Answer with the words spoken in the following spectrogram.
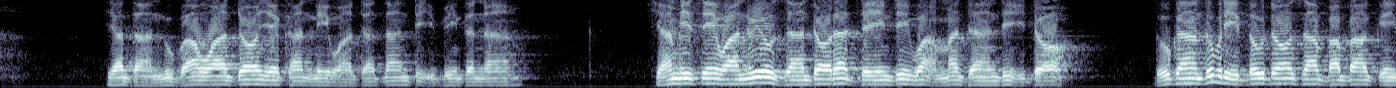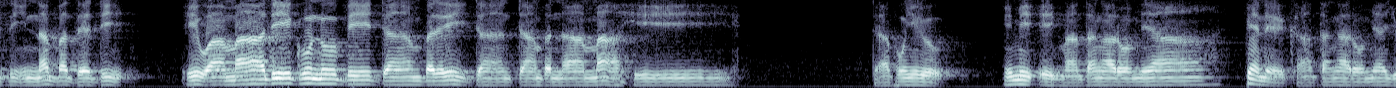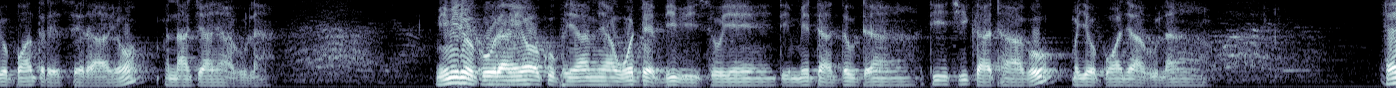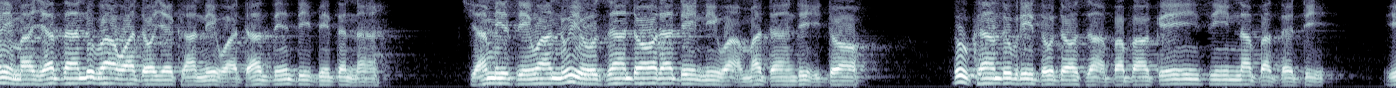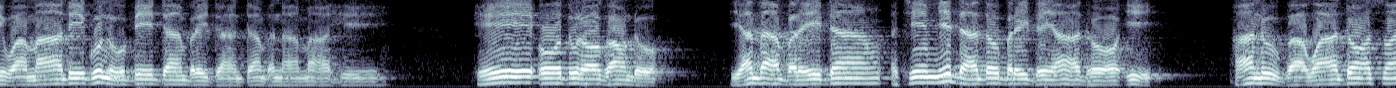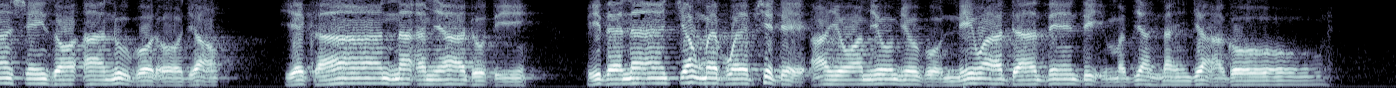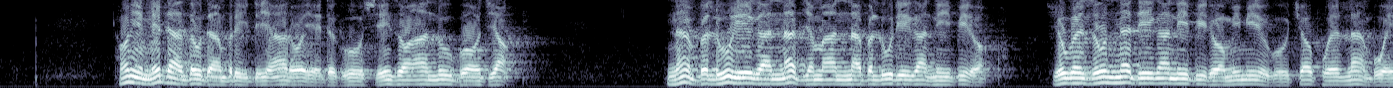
ယတနုဘာဝတောယခနေဝတတန္တိဘိန္ဒနာယမိစေဝနုယုဇံတောရတိန်တိဝမတ္တန္တိတောဒုက္ခံသူပရိသုတ်တော်သဗ္ဗပကိဉ္စီနပတတိ ဧဝမာတိကုဏုပေတံပရိဒံတံပနာမဟိဒါဘုန်းကြီးတို့မိမိအိမ်မှာတန်ဃာတော်များပြင့်တဲ့အခါတန်ဃာတော်များရွပွားတဲ့ဆရာရောမနာကြရဘူးလားမိမိတို့ကိုယ်တိုင်ရောအခုဘုရားများဝတ်တဲ့ပြီးပြီဆိုရင်ဒီမေတ္တာသုတ်တံဒီအကြီးကာထာကိုမရွပွားကြဘူးလား အဲဒီမှာယတန်နုဘဝတော်ယခနေဝဒသင်တိပိတနာယမိစေဝနုယောဇံတော်ရတိနိဝမတ္တန္တိတောဒုက္ခံသူပရိသုတောသပပကိစီနပတတိဧဧဝမာတိကုဏုပိတံပရိဒံတံပနာမဟိဟေဩသူတော်ကောင်းတို့ယတပရိဒံအချင်းမေတ္တာသောပရိဒယာတော်ဤ အာနုဘဝတော်အစွမ်းရှိန်သောအာနုဘောတော်ကြောင့်ယခဏအများတို့သည်ဣဒနံကြောင့်မဲ့ပွဲဖြစ်တဲ့အာယောအမျိုးမျိုးကို နေဝဒသင်တိမပြနိုင်ကြကုန်ဟောဒီမေတ္တာသုတ်တံပရိတရားတော်ရဲ့တကူရှိန်စွာအနုဘောကြောင့်နတ်ဘလူတွေကနတ်မြမနတ်ဘလူတွေကနေပြီးတော့ယုဂစိုးနတ်တွေကနေပြီးတော့မိမိတို့ကိုကြောက်ဖွယ်လန့်ပွဲ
